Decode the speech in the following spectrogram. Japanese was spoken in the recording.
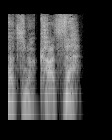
たちの勝ちだ。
